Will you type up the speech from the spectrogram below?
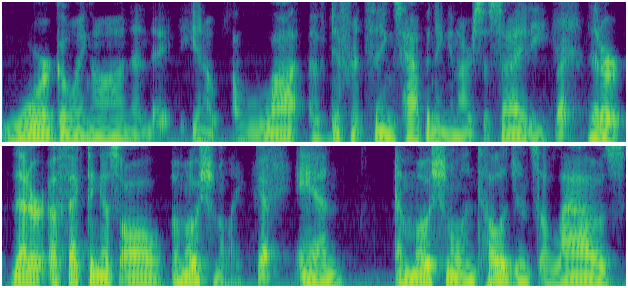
war going on, and you know a lot of different things happening in our society right. that are that are affecting us all emotionally. Yep. And emotional intelligence allows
